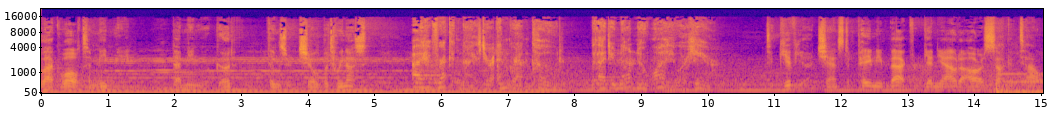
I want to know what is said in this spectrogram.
Black Wall to meet me. That mean we're good? Things are chill between us? I have recognized your engram code, but I do not know why you are here. To give you a chance to pay me back for getting you out of Arasaka Tower.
